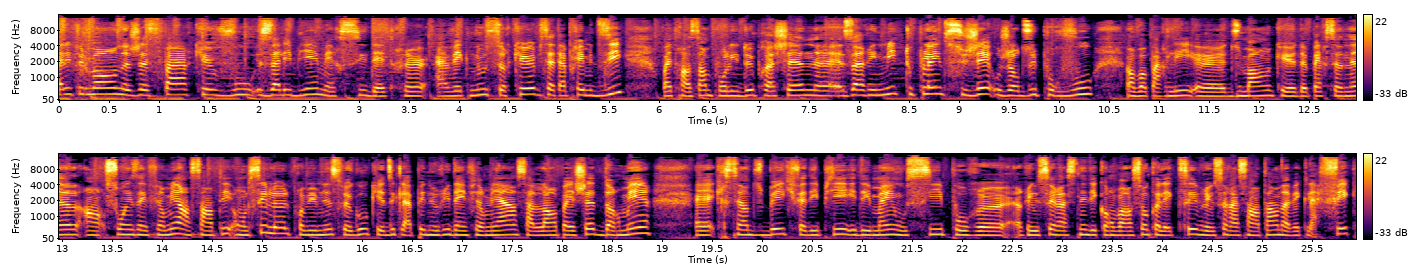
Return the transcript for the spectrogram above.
Salut tout le monde, j'espère que vous allez bien. Merci d'être avec nous sur Cube cet après-midi. On va être ensemble pour les deux prochaines heures et demie. Tout plein de sujets aujourd'hui pour vous. On va parler euh, du manque de personnel en soins infirmiers, en santé. On le sait, là, le premier ministre Legault qui a dit que la pénurie d'infirmières, ça l'empêchait de dormir. Euh, Christian Dubé qui fait des pieds et des mains aussi pour euh, réussir à signer des conventions collectives, réussir à s'entendre avec la FIC,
